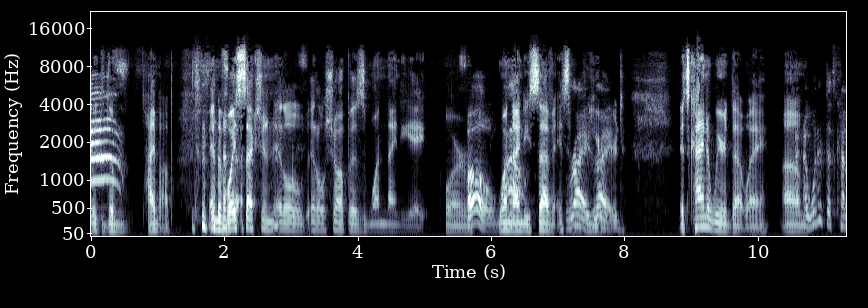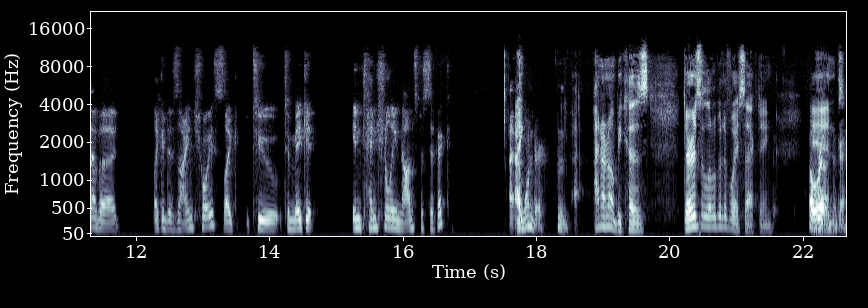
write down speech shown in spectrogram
like the hi Bob in the voice section it'll it'll show up as 198 or Oh, wow. 197 it's Right, right. weird it's kind of weird that way um I wonder if that's kind of a like a design choice, like to to make it intentionally non-specific. I, I, I- wonder. Hmm. I, I don't know because there is a little bit of voice acting Oh, really? and- Okay.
